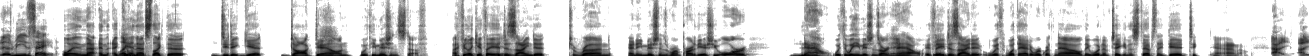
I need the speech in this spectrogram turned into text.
that'd be insane. Well, and that, and again, Like- that's like the did it get dogged down with emissions stuff? I feel like if they had Yeah. designed it to run and emissions weren't part of the issue, or now with the way emissions are now, if they designed it with what they had to work with now, they wouldn't have taken the steps they did to. I don't know. I, I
